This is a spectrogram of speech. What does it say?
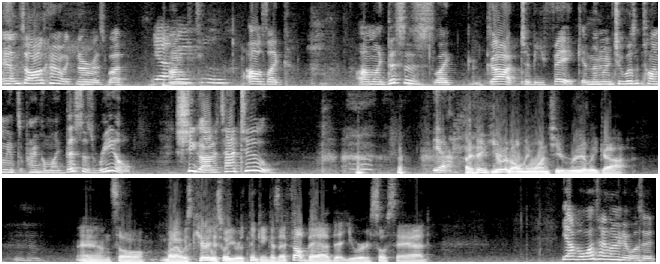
And so I was kind of like nervous, but Yeah, me um, too. I was like, I'm like, this is like got to be fake. And then when she wasn't telling me it's a prank, I'm like, this is real. She got a tattoo. yeah. I think you were the only one she really got. Mm-hmm. And so, but I was curious what you were thinking because I felt bad that you were so sad. Yeah, but once I learned it was a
